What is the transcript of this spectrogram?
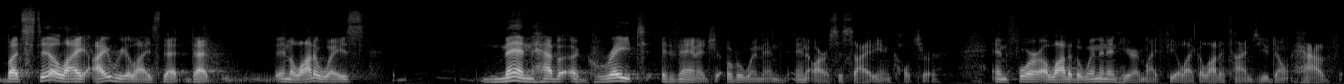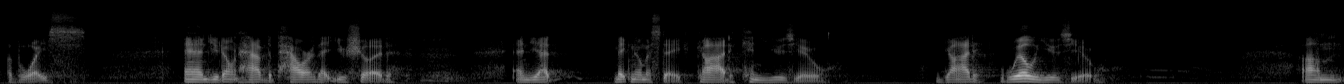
But still, I, I realize that, that in a lot of ways, men have a great advantage over women in our society and culture. And for a lot of the women in here, it might feel like a lot of times you don't have a voice and you don't have the power that you should. And yet, make no mistake, God can use you. God will use you. Um,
